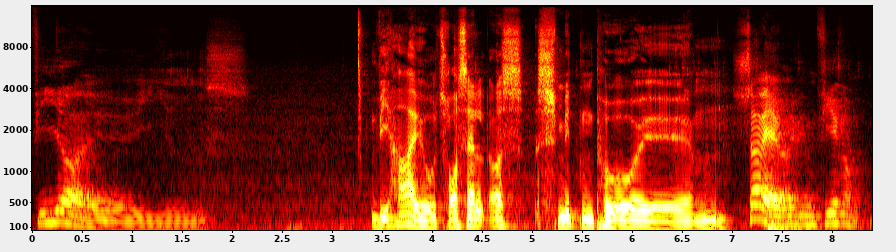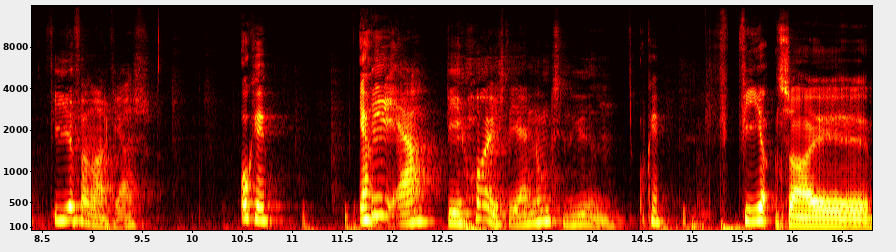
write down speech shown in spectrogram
Fire øh, yes. Vi har jo trods alt også smidt den på... Øh... Så er jeg jo din 4,75. Okay. Ja. Det er det højeste, jeg nogensinde har givet. Okay. 4, så øh,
